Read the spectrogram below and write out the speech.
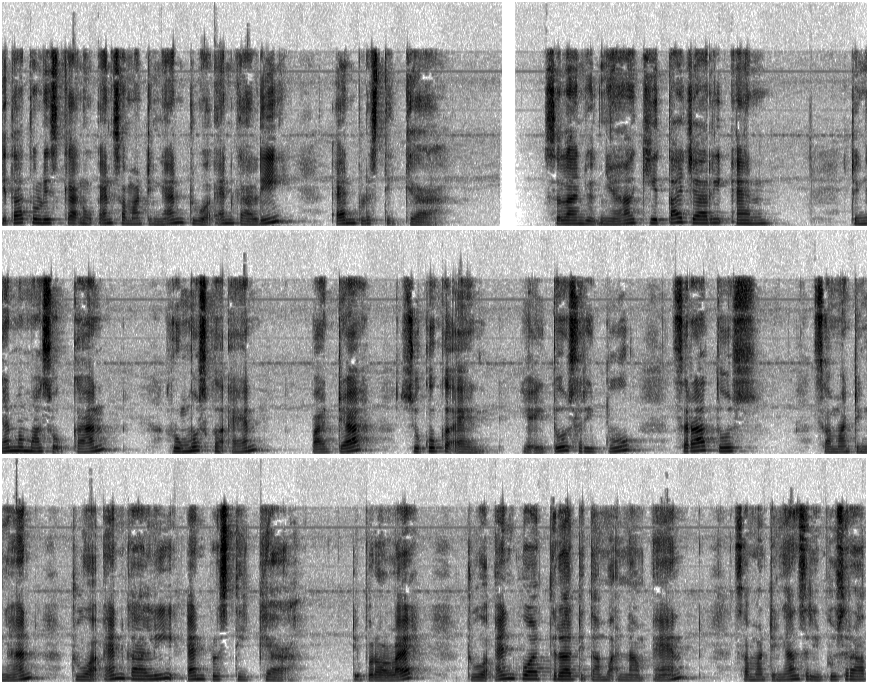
kita tuliskan un sama dengan 2n kali n plus 3 Selanjutnya, kita cari N dengan memasukkan rumus ke N pada suku ke N, yaitu 1100 sama dengan 2N kali N plus 3. Diperoleh 2N kuadrat ditambah 6N sama dengan 1100.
